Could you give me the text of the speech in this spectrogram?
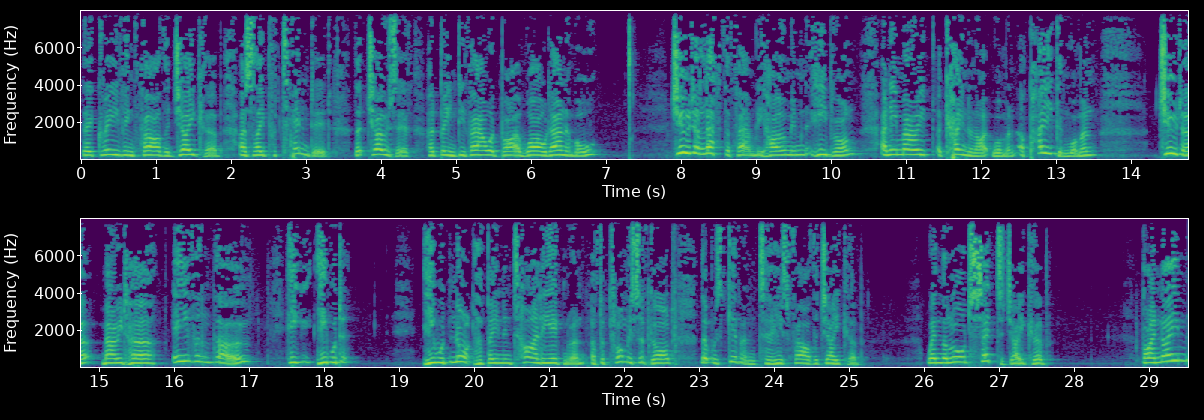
their grieving father Jacob as they pretended that Joseph had been devoured by a wild animal, Judah left the family home in Hebron and he married a Canaanite woman, a pagan woman. Judah married her even though he, he would he would not have been entirely ignorant of the promise of God that was given to his father Jacob. When the Lord said to Jacob, Thy name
